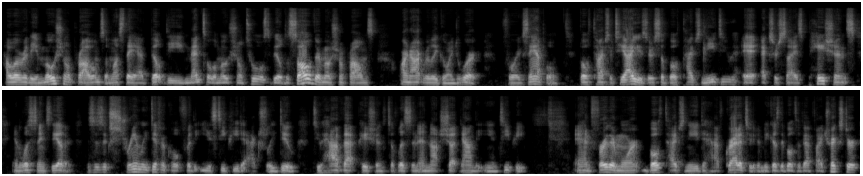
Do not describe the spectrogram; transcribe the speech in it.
However, the emotional problems, unless they have built the mental emotional tools to be able to solve their emotional problems, are not really going to work. For example, both types are TI users, so both types need to eh, exercise patience in listening to the other. This is extremely difficult for the ESTP to actually do, to have that patience to listen and not shut down the ENTP. And furthermore, both types need to have gratitude. And because they both have FI trickster,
